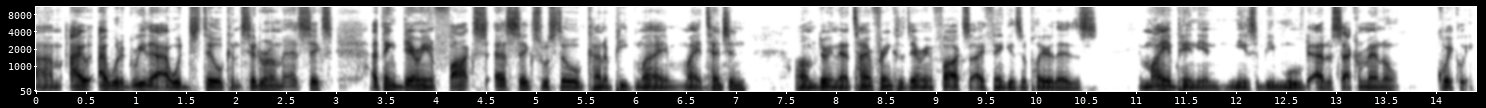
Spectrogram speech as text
Um, I I would agree that I would still consider him at six. I think De'Aaron Fox at six was still kind of piqued my my attention um, during that time frame because De'Aaron Fox I think is a player that is, in my opinion, needs to be moved out of Sacramento quickly.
